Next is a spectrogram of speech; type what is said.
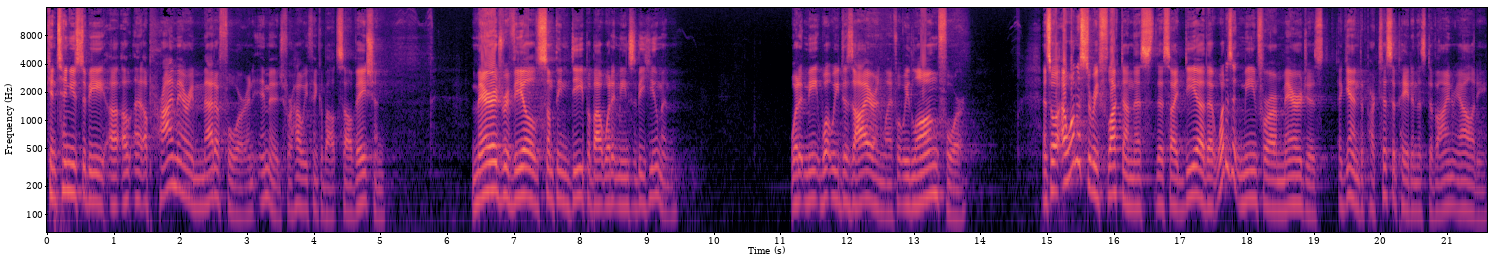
continues to be a, a, a primary metaphor, an image for how we think about salvation. Marriage reveals something deep about what it means to be human, what, it mean, what we desire in life, what we long for. And so I want us to reflect on this, this idea that what does it mean for our marriages, again, to participate in this divine reality,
